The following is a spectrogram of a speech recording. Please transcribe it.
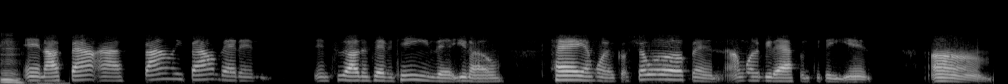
Mm. And I found I finally found that in in 2017 that you know, hey, I'm going to go show up and I'm going to be the athlete to be in. Um,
